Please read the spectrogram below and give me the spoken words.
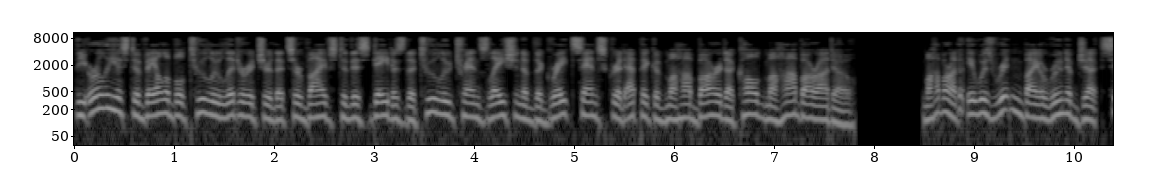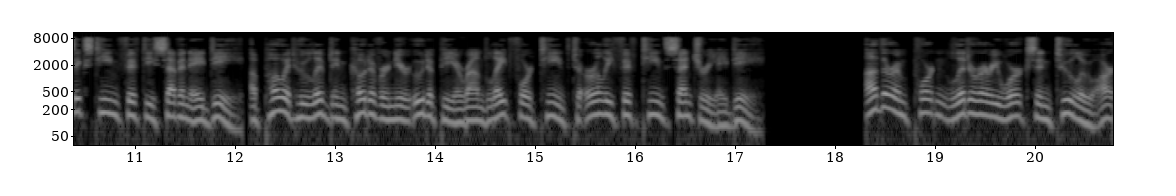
The earliest available Tulu literature that survives to this date is the Tulu translation of the great Sanskrit epic of Mahabharata called Mahabharata. Mahabharata. It was written by Arunabja 1657 AD, a poet who lived in Kodavar near Udupi around late 14th to early 15th century AD. Other important literary works in Tulu are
